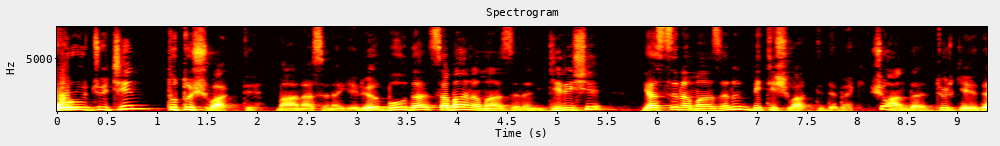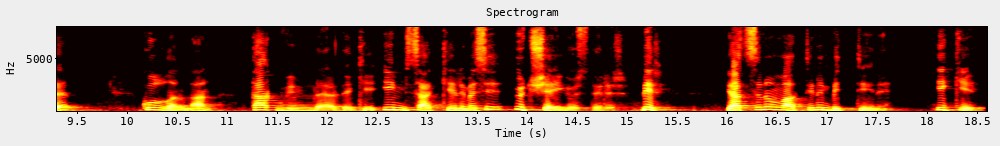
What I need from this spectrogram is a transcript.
Orucu için tutuş vakti manasına geliyor. Bu da sabah namazının girişi, yatsı namazının bitiş vakti demek. Şu anda Türkiye'de kullanılan takvimlerdeki imsak kelimesi üç şey gösterir. Bir, yatsının vaktinin bittiğini. İki,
